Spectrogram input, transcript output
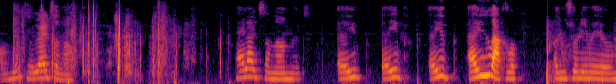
Ahmet helal sana. Helal sana Ahmet. Eyüp, Eyüp, Eyüp, Eyüp aklı. Adını söyleyemiyorum.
